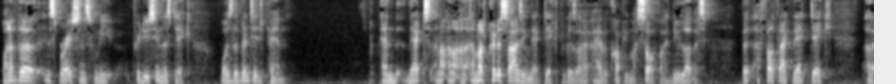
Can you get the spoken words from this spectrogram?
One of the inspirations for me producing this deck was the vintage pen. And that, and I, am not criticizing that deck because I, I, have a copy myself. I do love it, but I felt like that deck, uh,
